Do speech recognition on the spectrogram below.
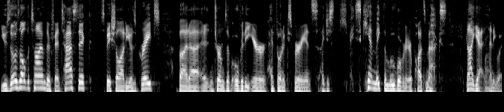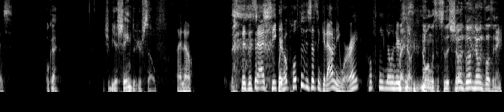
use those all the time. They're fantastic. Spatial audio is great, but uh, in terms of over-the-ear headphone experience, I just I just can't make the move over to AirPods Max. Not yet, Wow. anyways. okay. You should be ashamed of yourself. I know. There's a sad secret. Wait. Hope, hopefully, this doesn't get out anywhere, right? Hopefully, no one hears Right? No, no one listens to this show. no, one's, no one's listening.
